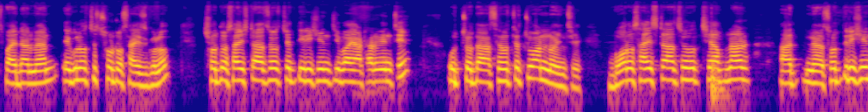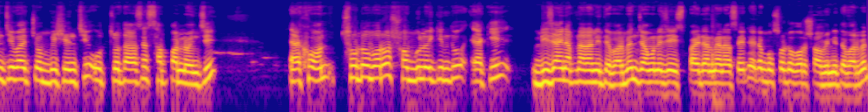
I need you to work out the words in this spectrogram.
স্পাইডারম্যান এগুলো হচ্ছে ছোট সাইজগুলো ছোট সাইজটা আছে হচ্ছে তিরিশ ইঞ্চি বাই আঠারো ইঞ্চি, উচ্চতা আছে হচ্ছে চুয়ান্ন ইঞ্চি। বড় সাইজটা আছে হচ্ছে আপনার ছত্রিশ ইঞ্চি বাই চব্বিশ ইঞ্চি, উচ্চতা আছে ছাপ্পান্ন ইঞ্চি। এখন ছোট বড় সবগুলোই কিন্তু একই ডিজাইন আপনারা নিতে পারবেন। যেমন এই যে স্পাইডারম্যান আছে এটা এটা ছোট বড় সবই নিতে পারবেন।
